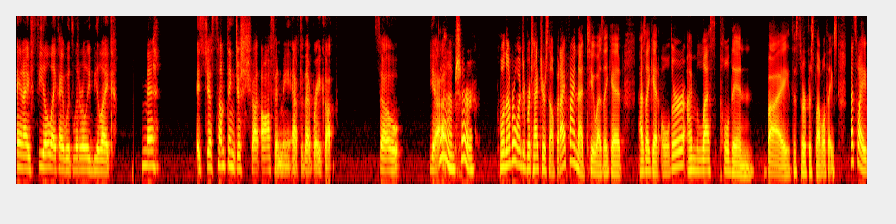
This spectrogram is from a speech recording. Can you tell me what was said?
And I feel like I would literally be like, meh. It's just something just shut off in me after that breakup. So, yeah. Yeah, I'm sure. Well, number one, to protect yourself. But I find that too as I get as I get older, I'm less pulled in by the surface level things. That's why,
